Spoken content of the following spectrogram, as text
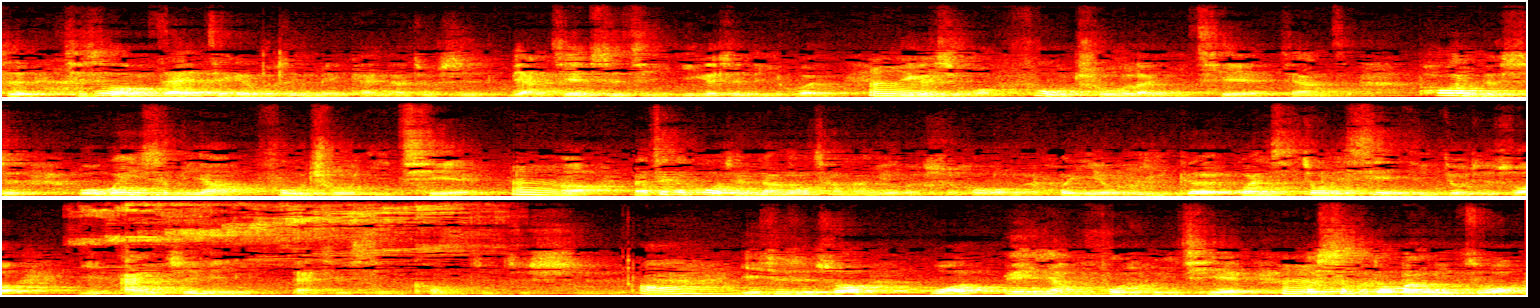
是，其实我们在这个故事里面看到，就是两件事情，一个是离婚，嗯一个是我付出了一切这样子。Point 是我为什么要付出一切？嗯啊，那这个过程当中，常常有的时候我们会有一个关系中的陷阱，就是说以爱之名，但是行控制之实。哦，也就是说，我愿意要付出一切，嗯我什么都帮你做，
